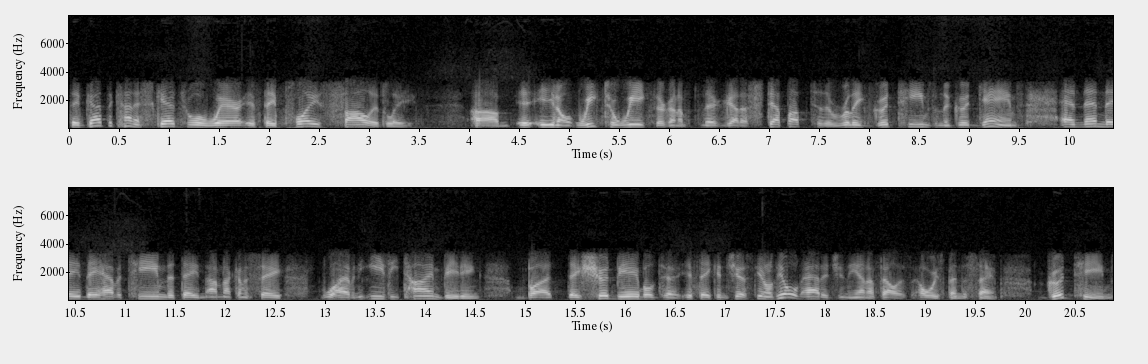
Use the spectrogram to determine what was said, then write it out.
they've got the kind of schedule where if they play solidly, um, it, you know, week to week, they're going to they've got to step up to the really good teams and the good games, and then they they have a team that they I'm not going to say will have an easy time beating, but they should be able to if they can just you know the old adage in the NFL has always been the same: good teams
